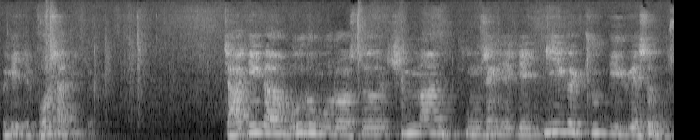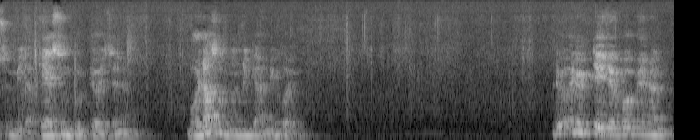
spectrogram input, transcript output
그게 이제 보살이죠. 자기가 물음으로써 10만 중생에게 이익을 주기 위해서 묻습니다. 대승불교에서는. 몰라서 묻는 게 아니고요. 어릴 때 이래 보면은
